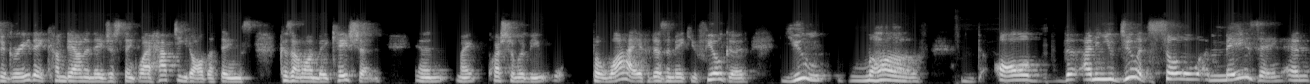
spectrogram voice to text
degree. They come down and they just think, well, I have to eat all the things because I'm on vacation. And my question would be, but why? If it doesn't make you feel good, you love all the, I mean, you do it so amazing. And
